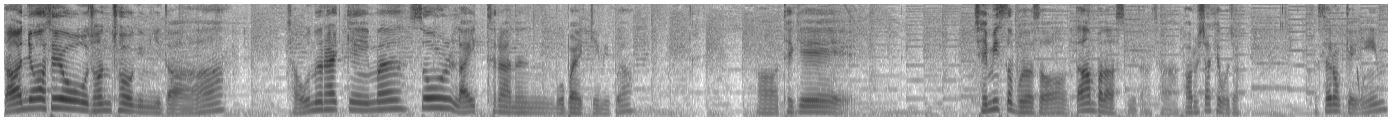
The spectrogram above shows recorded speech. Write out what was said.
자 안녕하세요. 전처욱입니다. 자 오늘 할 게임은 소울 라이트라는 모바일 게임이고요. 어 되게 재밌어 보여서 다운받아왔습니다. 자 바로 시작해보죠. 자, 새로운 게임.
